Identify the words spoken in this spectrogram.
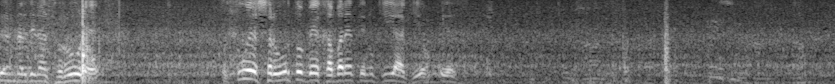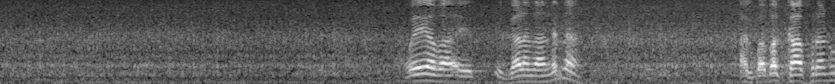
اندر جا سرور ہے، تو یہ سرور تو بے خبر ہے تینوں کی آخی گالا آدھے نا بابا کافران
